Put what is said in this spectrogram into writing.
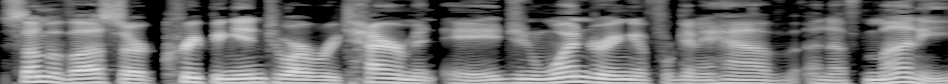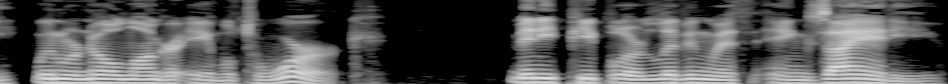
Some of us are creeping into our retirement age and wondering if we're going to have enough money when we're no longer able to work. Many people are living with anxiety,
